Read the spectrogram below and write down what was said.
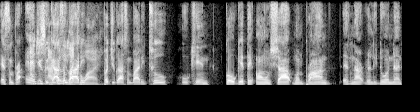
It's some pro- and just- you could got really somebody, Kawhi. but you got somebody too who can go get their own shot when Bron is not really doing nothing.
